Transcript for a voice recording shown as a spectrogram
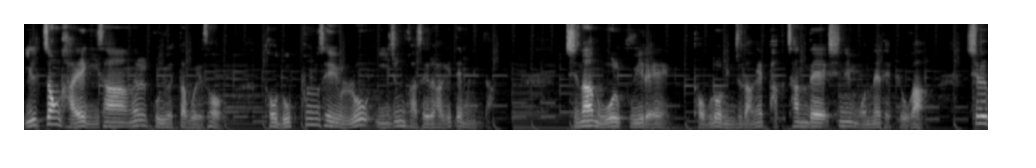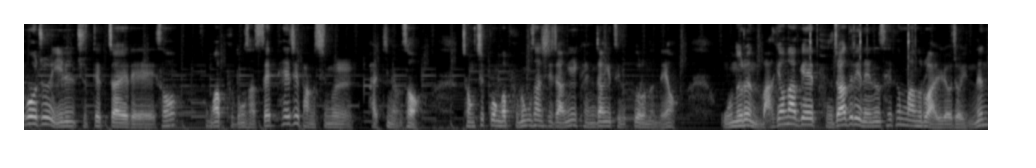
일정 가액 이상을 보유했다고 해서 더 높은 세율로 이중 과세를 하기 때문입니다. 지난 5월 9일에 더불어민주당의 박찬대 신임 원내대표가 실거주 1주택자에 대해서 종합부동산세 폐지 방침을 밝히면서 정치권과 부동산 시장이 굉장히 들끓었는데요. 오늘은 막연하게 부자들이 내는 세금만으로 알려져 있는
